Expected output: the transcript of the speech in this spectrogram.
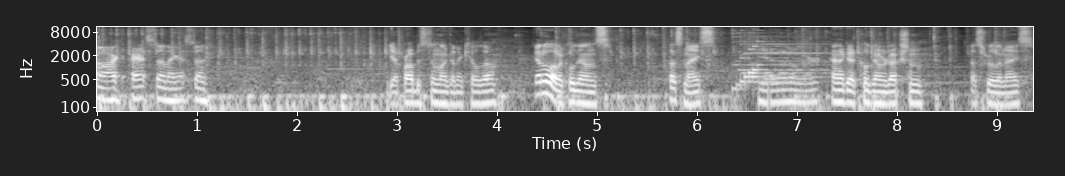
Oh, I, I got stunned. I got stunned. Yeah, probably still not gonna kill though. Got a lot of cooldowns. That's nice. Yeah, that'll work. And I got cooldown reduction. That's really nice.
